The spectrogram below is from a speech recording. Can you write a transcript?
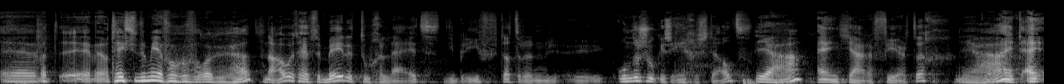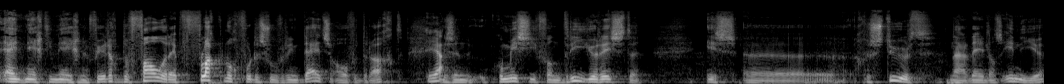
eh, wat, eh, wat heeft hij er meer voor gevolgen gehad? Nou, het heeft er mede toe geleid, die brief, dat er een eh, onderzoek is ingesteld. Ja, eind jaren 40, Ja. eind, eind, eind 1949, op de valreep, vlak nog voor de soevereiniteitsoverdracht, Ja. is een commissie van drie juristen is gestuurd naar Nederlands-Indië.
